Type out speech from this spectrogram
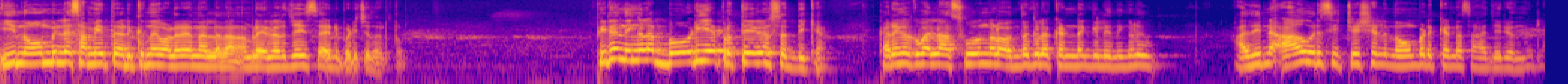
ഈ നോമ്പിന്റെ സമയത്ത് എടുക്കുന്നത് വളരെ നല്ലതാണ്. നമ്മൾ എനർജൈസ് ആയിട്ട് പിടിച്ചു നിർത്തും. പിന്നെ നിങ്ങളെ ബോഡിയെ പ്രത്യേകം ശ്രദ്ധിക്കുക കാരണം നിങ്ങൾക്ക് വല്ല അസുഖങ്ങളോ എന്തെങ്കിലുമൊക്കെ ഉണ്ടെങ്കിൽ നിങ്ങൾ അതിന് ആ ഒരു സിറ്റുവേഷനിൽ നോമ്പെടുക്കേണ്ട സാഹചര്യമൊന്നുമില്ല.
